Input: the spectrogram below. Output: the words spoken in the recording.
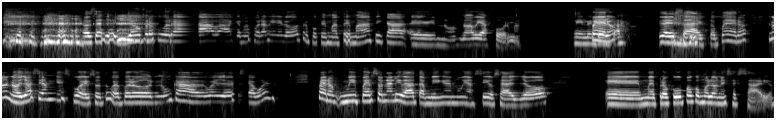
o sea, yo, procuraba que me fuera bien el otro porque en matemática eh, no, no había forma pero, exacto, pero, no, no, yo hacía mi esfuerzo, tuve, pero nunca, yo decía, bueno, pero mi personalidad también es muy así, o sea, yo eh, me preocupo como lo necesario,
